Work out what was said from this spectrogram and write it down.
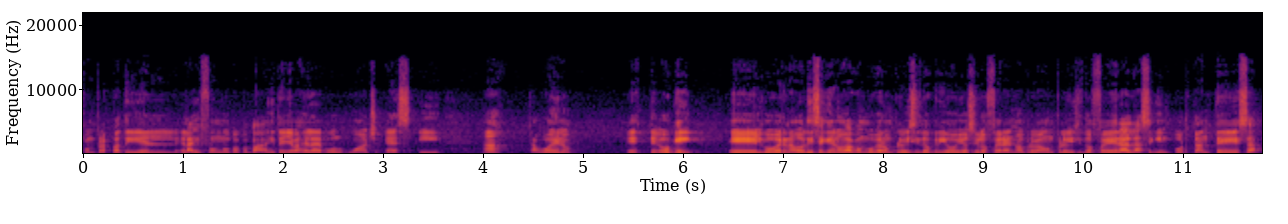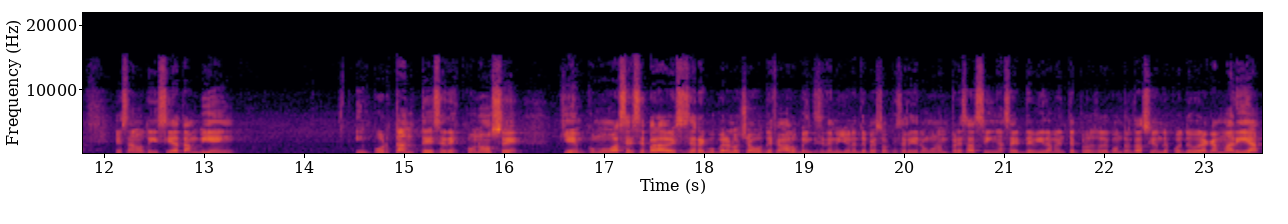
compras para ti el, iPhone o para papá y te llevas el Apple Watch SE. Ah, está bueno. Este, ok. El gobernador dice que no va a convocar un plebiscito criollo si los federales no aprueban un plebiscito federal, así que importante esa, esa noticia también. Importante, se desconoce quién, cómo va a hacerse para ver si se recupera los chavos de FEMA, los 27 millones de pesos que se le dieron a una empresa sin hacer debidamente el proceso de contratación después de Huracán María.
